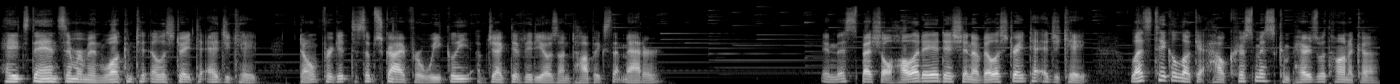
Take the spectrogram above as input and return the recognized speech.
Hey, it's Dan Zimmerman. Welcome to Illustrate to Educate. Don't forget to subscribe for weekly, objective videos on topics that matter. In this special holiday edition of Illustrate to Educate, let's take a look at how Christmas compares with Hanukkah.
